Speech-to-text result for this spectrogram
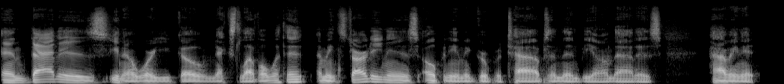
and that is you know where you go next level with it i mean starting is opening a group of tabs and then beyond that is having it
